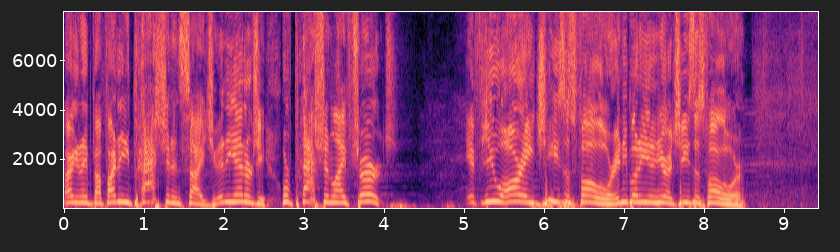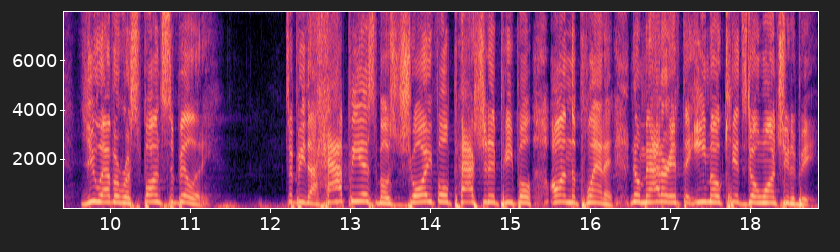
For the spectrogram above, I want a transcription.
Are you going to find any passion inside you, any energy? We're Passion Life Church. If you are a Jesus follower, anybody in here a Jesus follower, you have a responsibility to be the happiest, most joyful, passionate people on the planet, no matter if the emo kids don't want you to be.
